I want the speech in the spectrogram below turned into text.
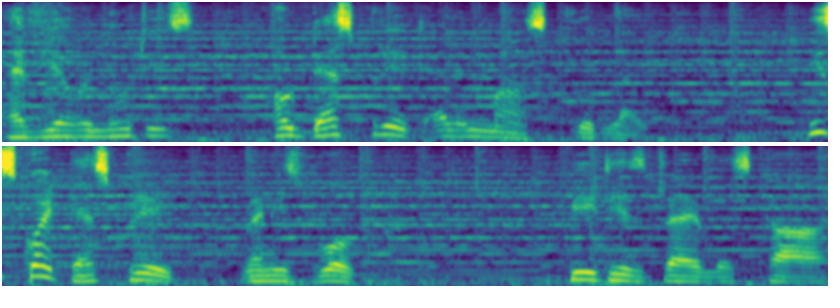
Have you ever noticed how desperate Elon Musk look like? He's quite desperate when he's work, be it his driverless car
